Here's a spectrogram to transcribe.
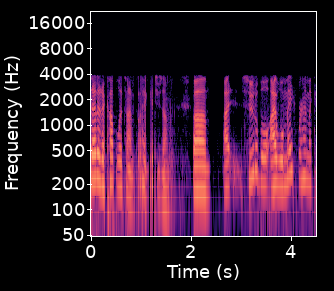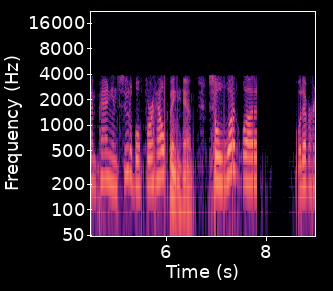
said it a couple of times. Go ahead, get you some. Um, I, suitable. I will make for him a companion suitable for helping him. So what was whatever her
